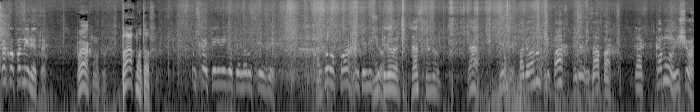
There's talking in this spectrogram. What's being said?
Как его фамилия-то? Пахмутов. Пахмутов! Пускай переведет ее на русский язык. От слова пахнет или еще? Сейчас скажу. Да. По-белорусски пах – это запах. Так, кому еще?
